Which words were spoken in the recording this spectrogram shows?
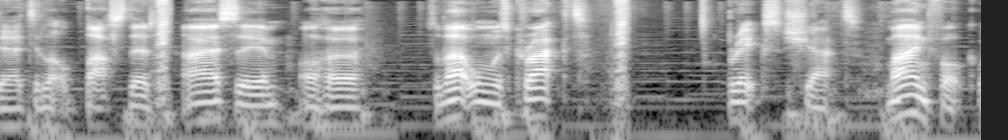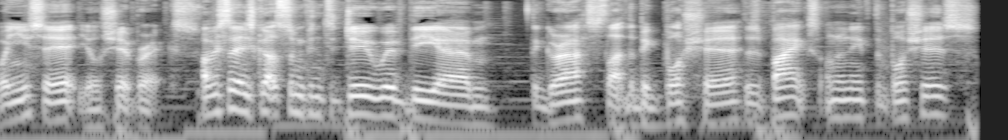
Dirty little bastard. I see him. Or her. So that one was cracked. Bricks shat. Mindfuck. When you see it, you'll shit bricks. Obviously, it's got something to do with the um, the grass, like the big bush here. There's bikes underneath the bushes.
